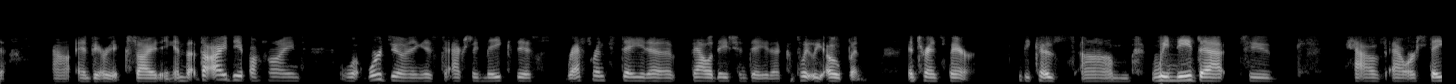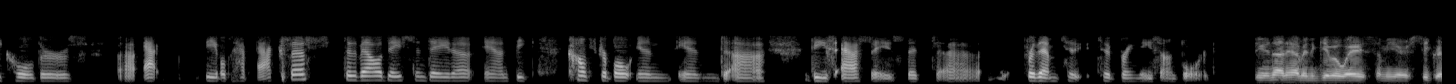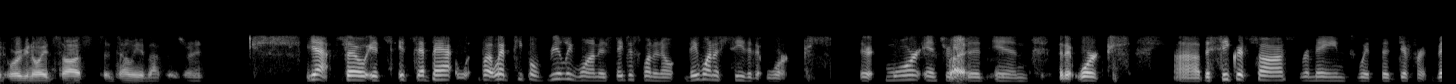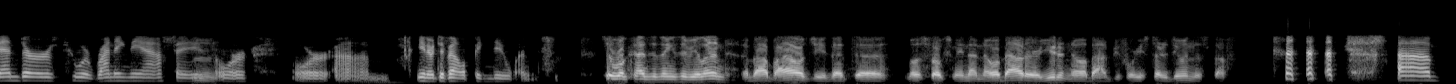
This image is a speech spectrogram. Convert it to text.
uh, and very exciting. And the, the idea behind what we're doing is to actually make this reference data, validation data, completely open and transparent because um, we need that to have our stakeholders uh, act, be able to have access to the validation data and be comfortable in in uh, these assays that uh, for them to to bring these on board. So you're not having to give away some of your secret organoid sauce. So tell me about this, right? Yeah, so it's it's about but what people really want is they just want to know they want to see that it works. They're more interested right. in that it works. Uh, the secret sauce remains with the different vendors who are running the assays mm. or or um, you know developing new ones. So, what kinds of things have you learned about biology that uh, most folks may not know about, or you didn't know about before you started doing this stuff? um,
